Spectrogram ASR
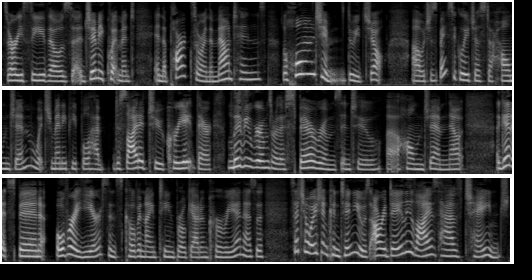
So where you see those uh, gym equipment in the parks or in the mountains. The home gym도 있죠, uh, which is basically just a home gym, which many people have decided to create their living rooms or their spare rooms into a home gym. Now, Again, it's been over a year since COVID 19 broke out in Korea, and as the situation continues, our daily lives have changed.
